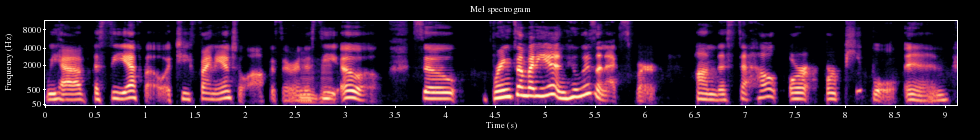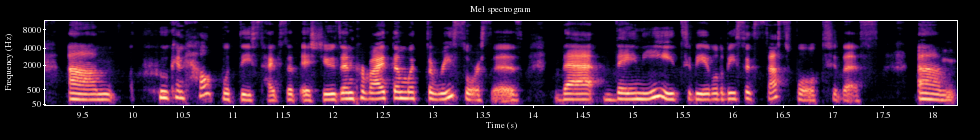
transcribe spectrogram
we have a CFO, a chief financial officer, and mm-hmm. a COO. So bring somebody in who is an expert on this to help or or people in um, who can help with these types of issues and provide them with the resources that they need to be able to be successful to this um,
